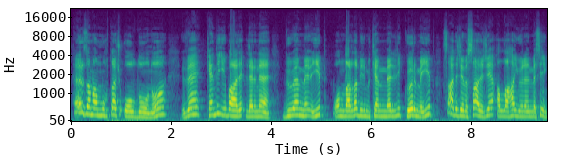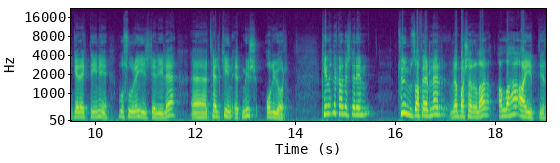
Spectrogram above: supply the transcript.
her zaman muhtaç olduğunu ve kendi ibadetlerine güvenmeyip onlarda bir mükemmellik görmeyip sadece ve sadece Allah'a yönelmesi gerektiğini bu sure-i e, telkin etmiş oluyor. Kıymetli kardeşlerim, tüm zaferler ve başarılar Allah'a aittir.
